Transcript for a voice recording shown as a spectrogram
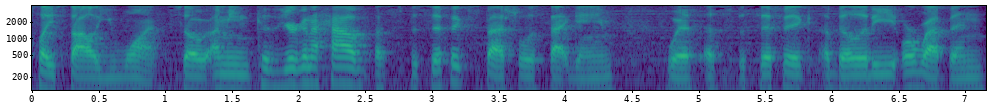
play style you want. So, I mean, because you're going to have a specific specialist that game with a specific ability or weapon,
